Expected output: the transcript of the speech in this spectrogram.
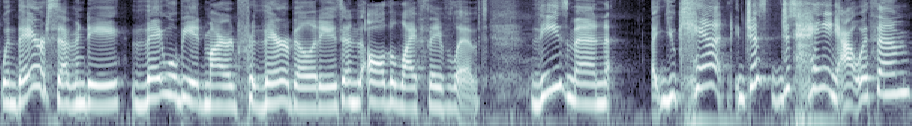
when they are 70, they will be admired for their abilities and all the life they've lived. These men, you can't just just hanging out with them,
